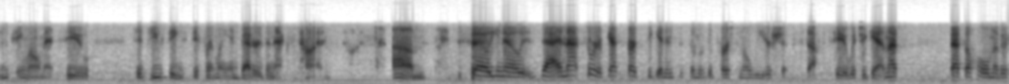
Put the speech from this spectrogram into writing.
teaching moment to to do things differently and better the next time? Um, so you know that, and that sort of gets starts to get into some of the personal leadership stuff too, which again, that's that's a whole other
